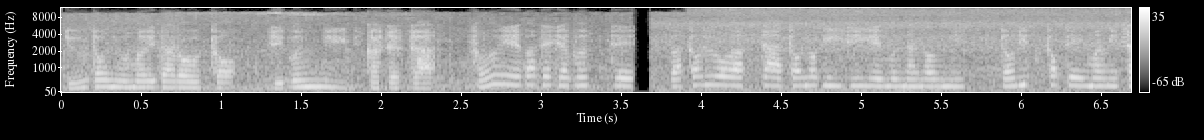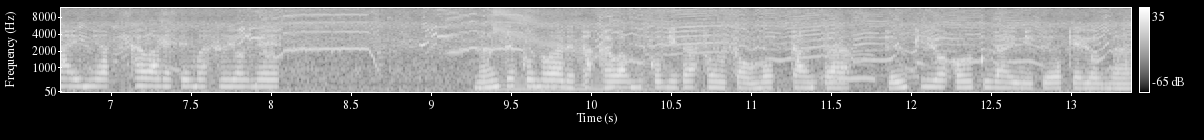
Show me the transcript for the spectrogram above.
牛丼うまいだろうと、自分に言い聞かせた。そういえばデジャブって、バトル終わった後の BGM なのに、ドリフトテーマみたいに扱われてますよね。なんでこの荒れた川に漕ぎ出そうと思ったんだ？天気予報くらい見ておけよな。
